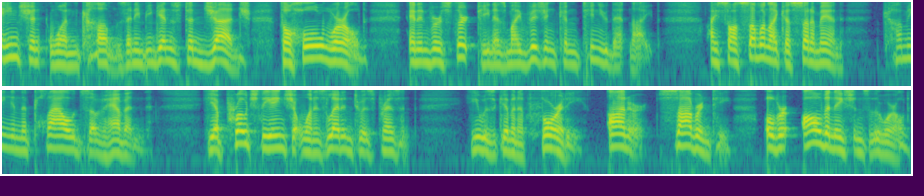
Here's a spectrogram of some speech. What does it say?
ancient one comes and he begins to judge the whole world. And in verse 13, as my vision continued that night, I saw someone like a son of man coming in the clouds of heaven. He approached the ancient one, is led into his presence. He was given authority, honor, sovereignty over all the nations of the world,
